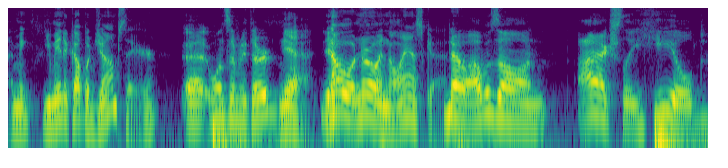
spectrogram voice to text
I mean, you made a couple jumps there. At 173rd? Yeah. Yeah. No, no, in Alaska. No, I was on. I actually healed.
